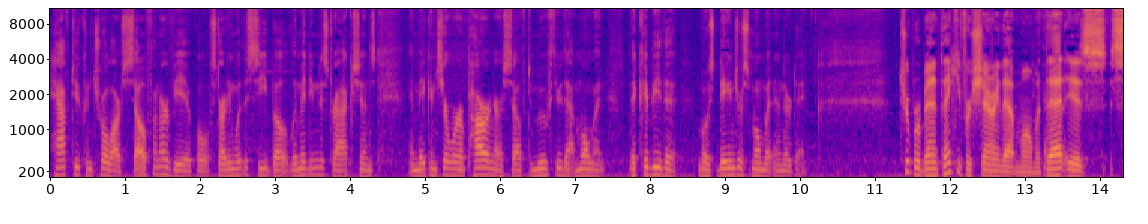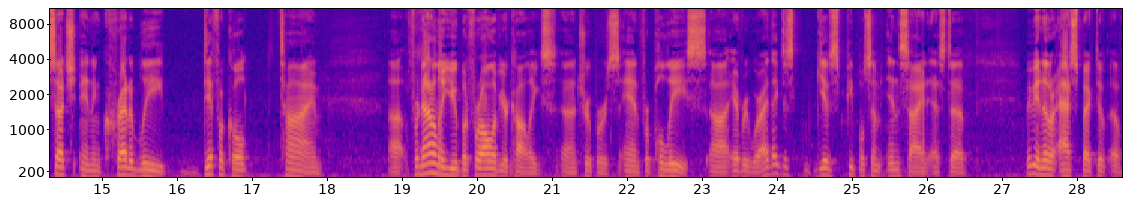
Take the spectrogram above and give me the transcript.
have to control ourselves and our vehicle, starting with a seatbelt, limiting distractions, and making sure we're empowering ourselves to move through that moment that could be the most dangerous moment in their day. Trooper Ben, thank you for sharing that moment. That is such an incredibly difficult time uh, for not only you, but for all of your colleagues, uh, troopers, and for police uh, everywhere. I think just gives people some insight as to maybe another aspect of, of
